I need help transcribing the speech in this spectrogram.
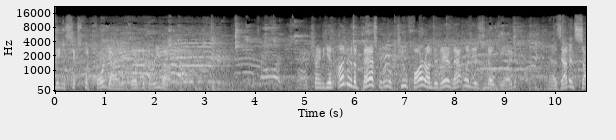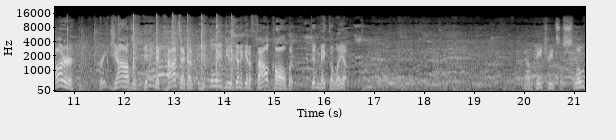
being a six foot four guy on the floor to get the rebound. Trying to get under the basket, a little too far under there. That one is no good. Now, Zevin Sauter, great job of getting the contact. He believed he was going to get a foul call, but didn't make the layup. Now the Patriots will slow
